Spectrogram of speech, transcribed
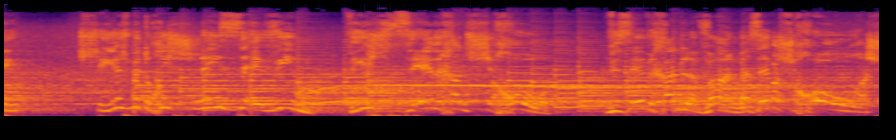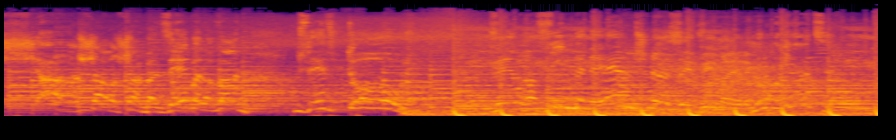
חלמתי שיש בתוכי שני זאבים, ויש זאב אחד שחור, וזאב אחד לבן, והזאב השחור הוא רשע, רשע, רשע, והזאב הלבן הוא זאב טוב, והם רבים ביניהם שני הזאבים האלה, מי לא מכיר את זה?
